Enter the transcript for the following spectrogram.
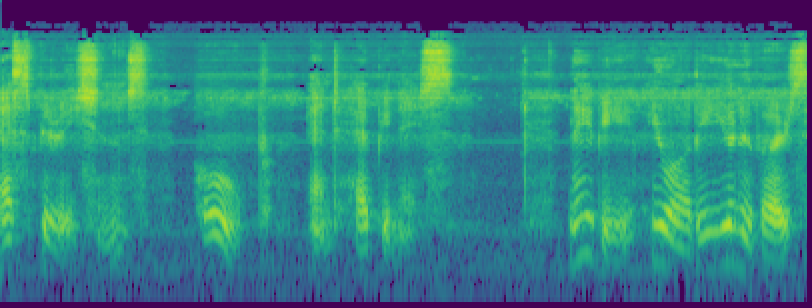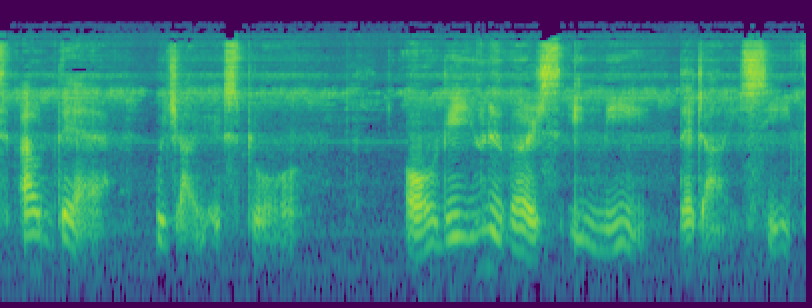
aspirations, hope, and happiness. Maybe you are the universe out there which I explore, or the universe in me that I seek.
